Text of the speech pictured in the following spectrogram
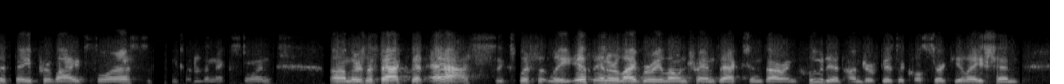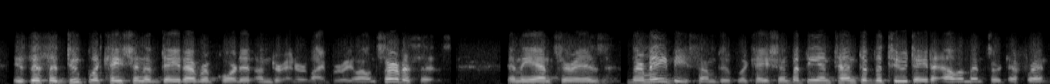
that they provide for us. Go to the next one um, there's a FAQ that asks explicitly if interlibrary loan transactions are included under physical circulation, is this a duplication of data reported under interlibrary loan services? And the answer is there may be some duplication, but the intent of the two data elements are different.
